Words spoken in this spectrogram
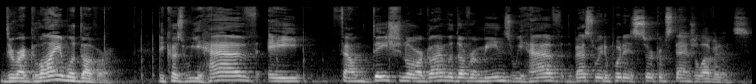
The Raglaim Ladavar, because we have a foundational, Raglaim Ladavar means we have, the best way to put it is circumstantial evidence.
